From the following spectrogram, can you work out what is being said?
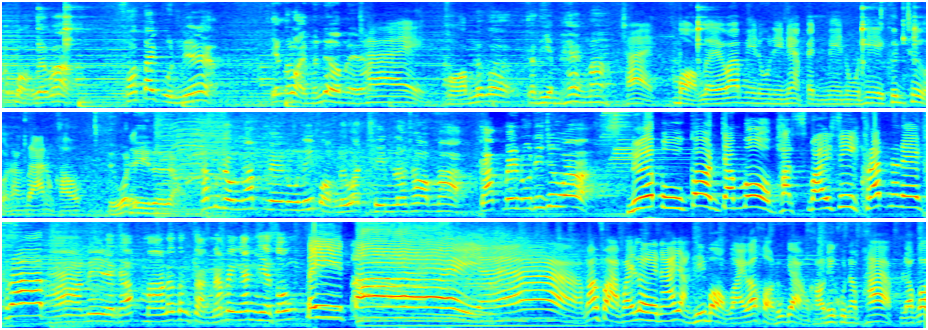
ต้องบอกเลยว่าซอสไต้ฝุ่นเนี้ย ยังอร่อยเหมือนเดิมเลยนะใช่ หอมแล้วก็กระเทียมแห้งมาก ใช่ บอกเลยว่าเมนูนี้เนี่ยเป็นเมนูที่ขึ้นชื่อของทางร้านของเขา ถือว่าดีเลยอะท่านผู้ชมครับเมนูนี้บอกเลยว่าชิมแล้วชอบมาก กับเมนูที่ชื่อว่า เนื้อปูก้อนจัมโบ้ผัดสไปซี่ครับนั่นเองครับ อ่านี่นะครับ มาแล้วต้องสั่งนะไม่งั้นเฮียสงตีตายอ่าก็ฝากไว้เลยนะ อย่างที่บอกไว้ว่าของทุกอย่างของเขานี่คุณภาพ แล้วก็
